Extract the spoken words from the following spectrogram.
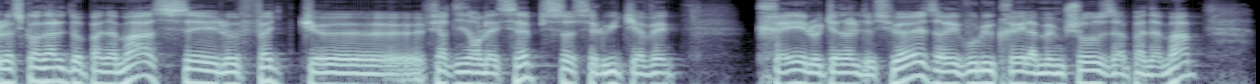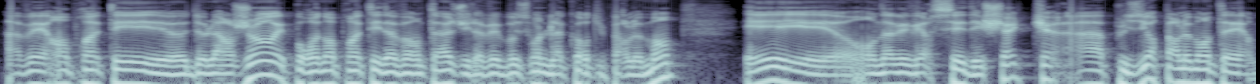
le scandale de Panama, c'est le fait que Ferdinand Lesseps, c'est lui qui avait créé le canal de Suez, avait voulu créer la même chose à Panama, avait emprunté euh, de l'argent et pour en emprunter davantage, il avait besoin de l'accord du Parlement et euh, on avait versé des chèques à plusieurs parlementaires.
